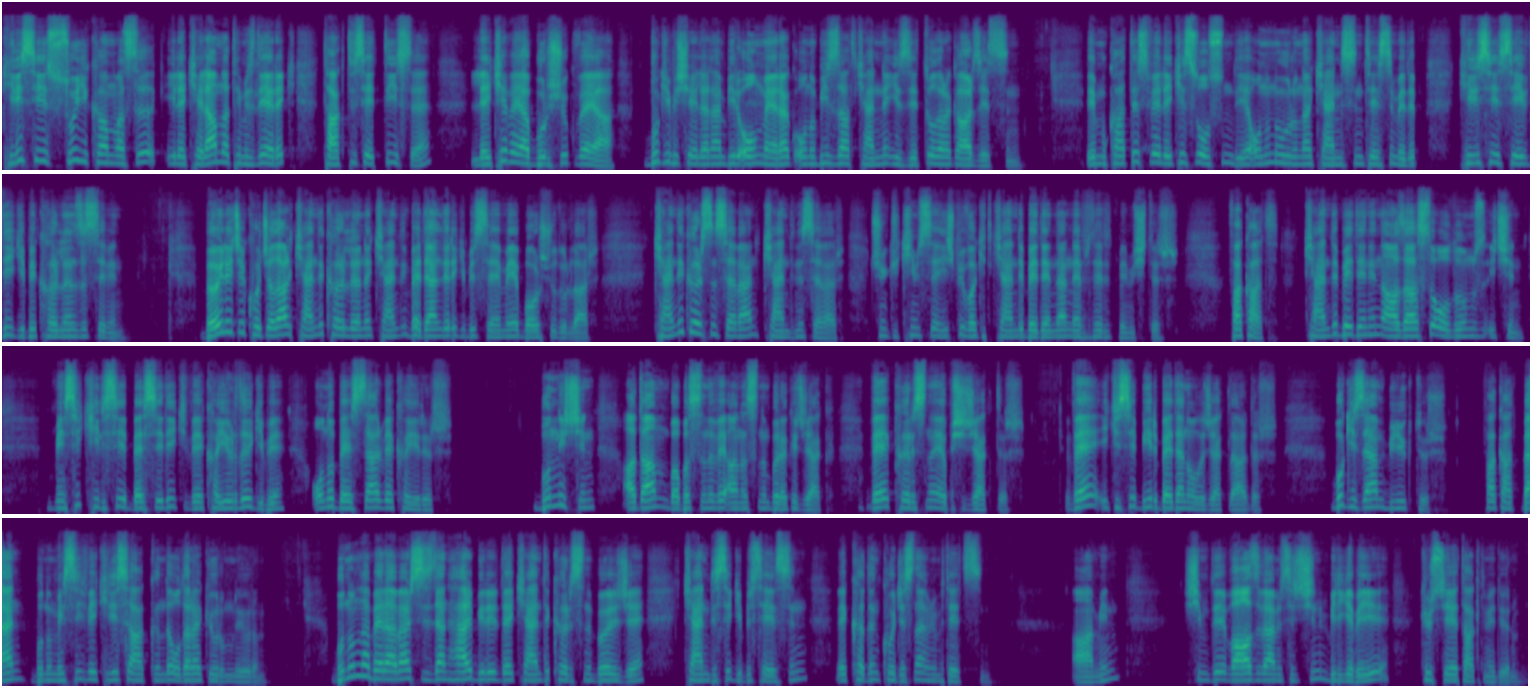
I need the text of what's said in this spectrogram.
Kiliseyi su yıkaması ile kelamla temizleyerek takdis ettiyse leke veya buruşuk veya bu gibi şeylerden biri olmayarak onu bizzat kendine izzetli olarak arz etsin. Ve mukaddes ve lekesiz olsun diye onun uğruna kendisini teslim edip kiliseyi sevdiği gibi karılarınızı sevin. Böylece kocalar kendi karılarını kendi bedenleri gibi sevmeye borçludurlar. Kendi karısını seven kendini sever. Çünkü kimse hiçbir vakit kendi bedeninden nefret etmemiştir. Fakat kendi bedenin azası olduğumuz için Mesih kiliseyi besledik ve kayırdığı gibi onu besler ve kayırır. Bunun için adam babasını ve anasını bırakacak ve karısına yapışacaktır. Ve ikisi bir beden olacaklardır. Bu gizem büyüktür. Fakat ben bunu Mesih ve kilise hakkında olarak yorumluyorum. Bununla beraber sizden her biri de kendi karısını böylece kendisi gibi sevsin ve kadın kocasına hürmet etsin. Amin. Şimdi vaaz vermesi için Bilge Bey'i kürsüye takdim ediyorum.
